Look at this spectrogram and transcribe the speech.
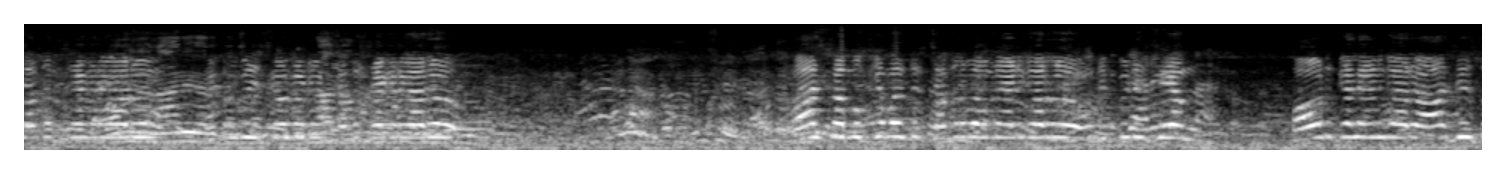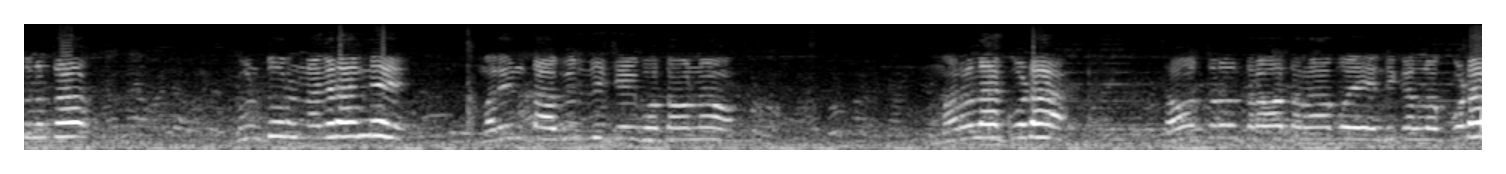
చంద్రశేఖర్ గారు సెంట్రల్ ఉన్నటువంటి చంద్రశేఖర్ గారు రాష్ట్ర ముఖ్యమంత్రి చంద్రబాబు నాయుడు గారు డిప్యూటీ సీఎం పవన్ కళ్యాణ్ గారు ఆశీస్సులతో గుంటూరు నగరాన్ని మరింత అభివృద్ధి చేయబోతా ఉన్నాం. మరలా కూడా సంవత్సరం తర్వాత రాబోయే ఎన్నికల్లో కూడా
